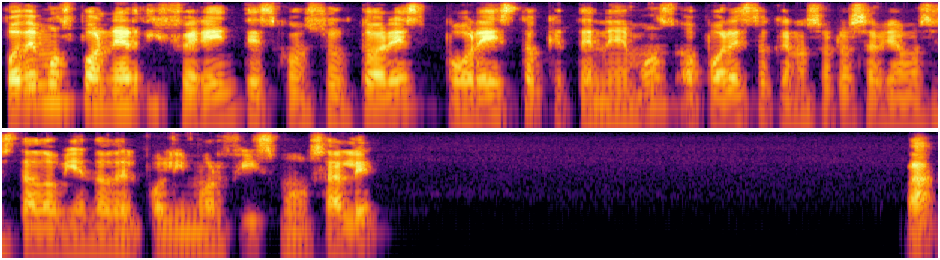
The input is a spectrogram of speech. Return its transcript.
podemos poner diferentes constructores por esto que tenemos o por esto que nosotros habíamos estado viendo del polimorfismo, ¿sale? ¿Va?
